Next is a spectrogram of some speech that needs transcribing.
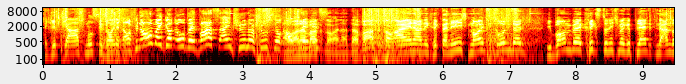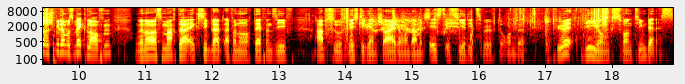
Er gibt Gas, muss die Säulen jetzt aufspielen. Oh mein Gott, Ove, was ein schöner Schuss noch Aber auf da Dennis. wartet noch einer. Da wartet noch einer. Den kriegt er nicht. 9 Sekunden. Die Bombe kriegst du nicht mehr geplantet und der andere Spieler muss weglaufen. Und genau das macht er. Exi bleibt einfach nur noch defensiv. Absolut richtige Entscheidung. Und damit ist es hier die zwölfte Runde für die Jungs von Team Dennis.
